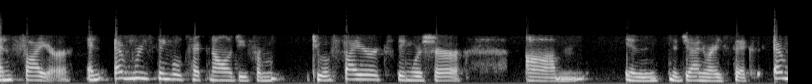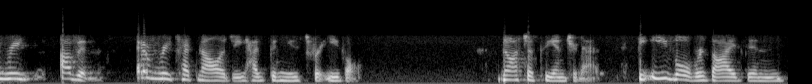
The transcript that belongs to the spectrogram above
and fire and every single technology from to a fire extinguisher um, in the January 6th, every oven, every technology has been used for evil, not just the internet. The evil resides in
